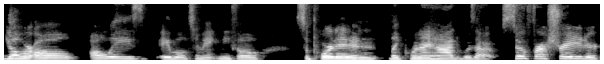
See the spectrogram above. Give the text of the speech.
y'all were all always able to make me feel supported and like when I had was I so frustrated or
